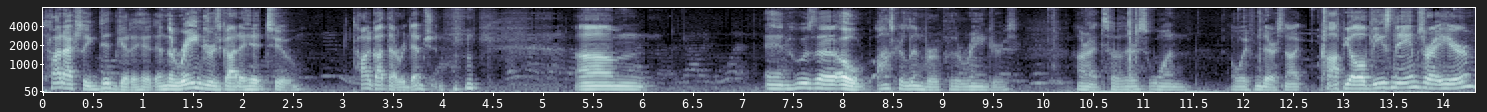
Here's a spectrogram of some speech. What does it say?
Todd actually did get a hit, and the Rangers got a hit too. Todd got that redemption. um, and who's the oh Oscar Lindberg for the Rangers? All right, so there's one away from there. So now I copy all of these names right here.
